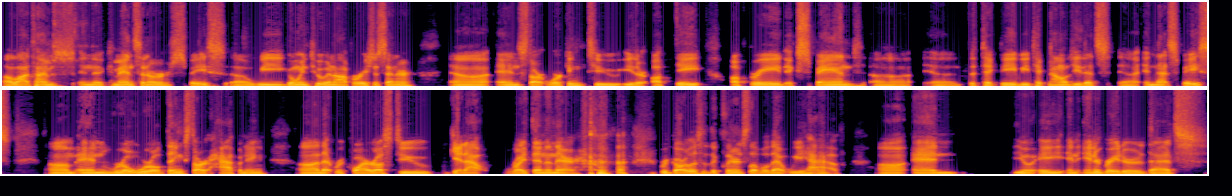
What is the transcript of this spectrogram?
A lot of times in the command center space, uh, we go into an operation center uh, and start working to either update, upgrade, expand uh, uh, the tech, AV technology that's uh, in that space. Um, and real world things start happening uh, that require us to get out right then and there, regardless of the clearance level that we have. And you know, a an integrator that's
